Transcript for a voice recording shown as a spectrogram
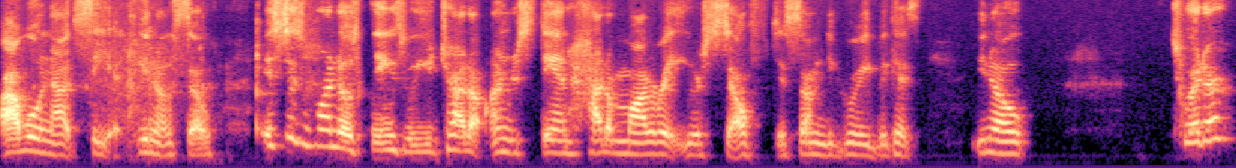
I will not see it. You know, so it's just one of those things where you try to understand how to moderate yourself to some degree because you know, Twitter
